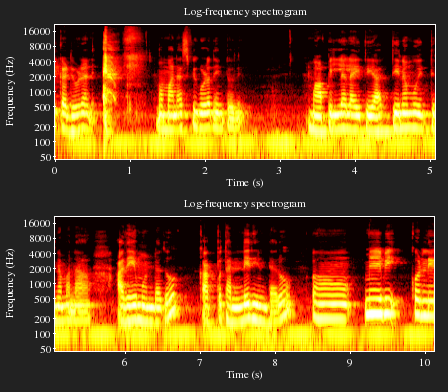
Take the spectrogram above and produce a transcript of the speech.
ఇక్కడ చూడండి. మా మనస్వి కూడా తింటుంది. మా పిల్లలు అయితే అది తినము ఇది తినమన అదేముండదు. కాకపోతే అన్నీ తింటారు. మేబీ కొన్ని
